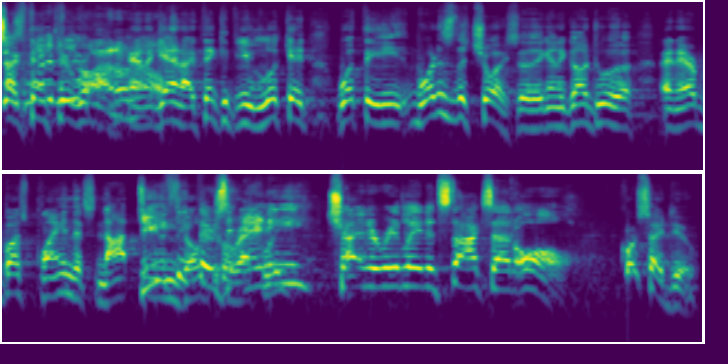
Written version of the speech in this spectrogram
you're, I think you're view. Wrong. And again, I think if you look at what the what is the choice? Are they going to go to a, an Airbus plane that's not Do you think there's any China-related stocks at all? Of course I do.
